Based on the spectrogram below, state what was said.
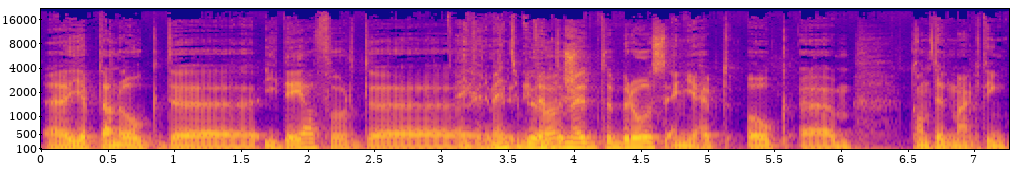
je hebt dan ook de IDEA voor de evenementenbureaus. evenementenbureaus. En je hebt ook um, content marketing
